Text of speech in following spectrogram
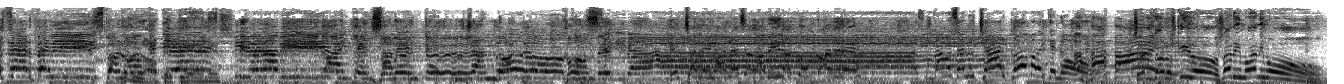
de ser feliz con lo, lo que, que tienes. tienes. Vive la vida intensamente. Luchando lo conseguirás. Échale ganas a la vida, compadre. Y vamos a luchar, ¿cómo de que no? ¡Echan todos los kilos! ¡Ánimo, ánimo!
